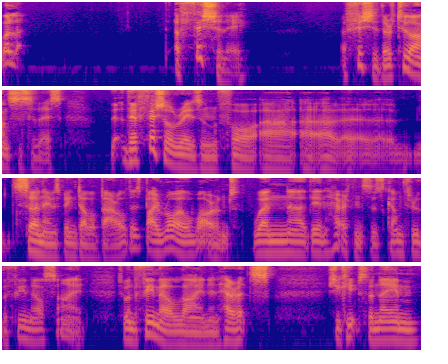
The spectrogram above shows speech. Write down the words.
Well, officially, officially, there are two answers to this. The, the official reason for uh, uh, uh, surnames being double-barreled is by royal warrant when uh, the has come through the female side. So when the female line inherits, she keeps the name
